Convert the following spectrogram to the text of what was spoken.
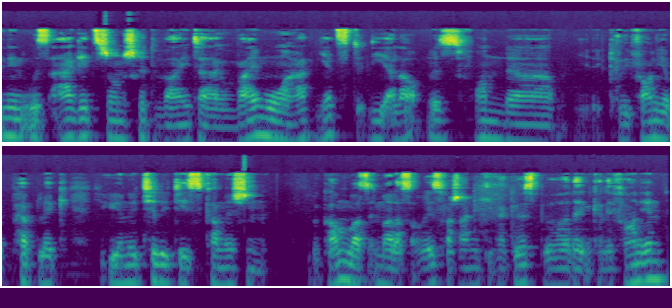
In den USA geht es schon einen Schritt weiter. Waymo hat jetzt die Erlaubnis von der California Public Utilities Commission bekommen, was immer das auch ist, wahrscheinlich die Verkehrsbehörde in Kalifornien,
